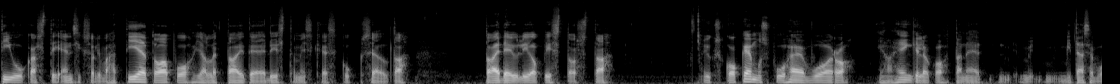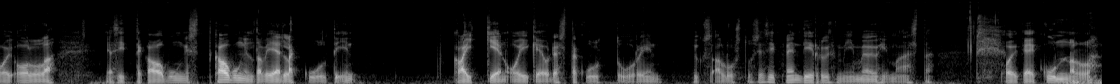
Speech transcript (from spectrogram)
tiukasti. Ensiksi oli vähän tietoa pohjalle taiteen edistämiskeskukselta, taideyliopistosta, yksi kokemuspuheenvuoro ihan henkilökohtainen, että mitä se voi olla. Ja sitten kaupungilta vielä kuultiin kaikkien oikeudesta kulttuuriin yksi alustus, ja sitten mentiin ryhmiin möyhimään sitä oikein kunnolla.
